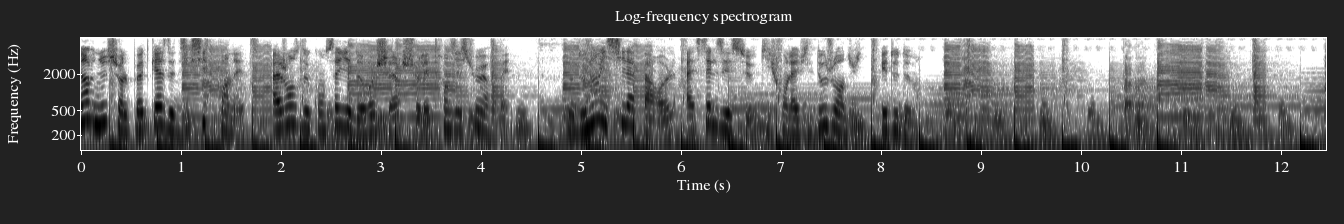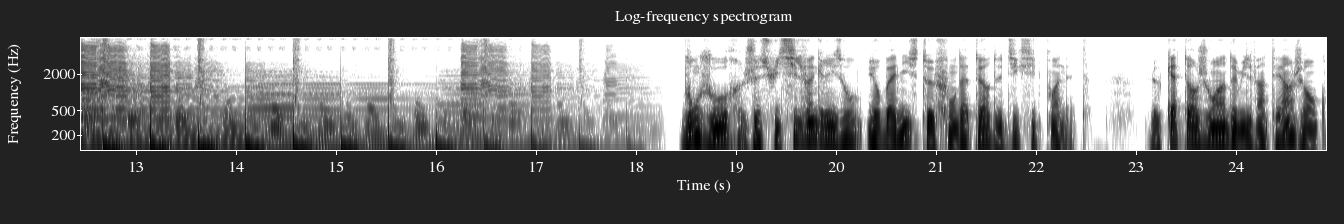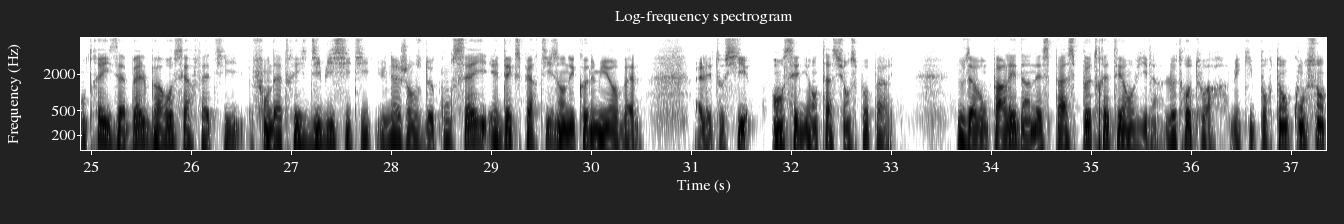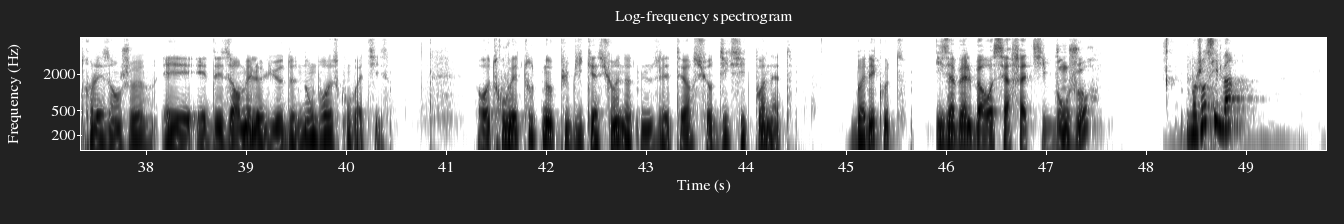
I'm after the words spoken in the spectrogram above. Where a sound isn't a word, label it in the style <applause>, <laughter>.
Bienvenue sur le podcast de Dixit.net, agence de conseil et de recherche sur les transitions urbaines. Nous donnons ici la parole à celles et ceux qui font la ville d'aujourd'hui et de demain. Bonjour, je suis Sylvain Grisot, urbaniste fondateur de Dixit.net. Le 14 juin 2021, j'ai rencontré Isabelle Barraud-Serfati, fondatrice d'IBCity, une agence de conseil et d'expertise en économie urbaine. Elle est aussi enseignante à Sciences Po Paris. Nous avons parlé d'un espace peu traité en ville, le trottoir, mais qui pourtant concentre les enjeux et est désormais le lieu de nombreuses convoitises. Retrouvez toutes nos publications et notre newsletter sur dixit.net. Bonne écoute. Isabelle Barraud-Serfati, bonjour. Bonjour Sylvain.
